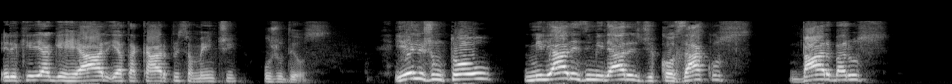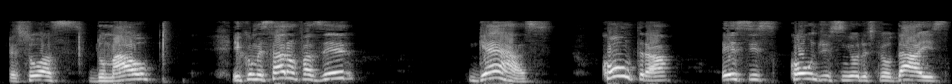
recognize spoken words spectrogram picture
ele queria guerrear e atacar principalmente os judeus. E ele juntou milhares e milhares de cosacos, bárbaros, pessoas do mal, e começaram a fazer guerras contra esses condes, senhores feudais,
